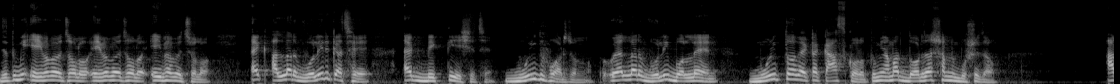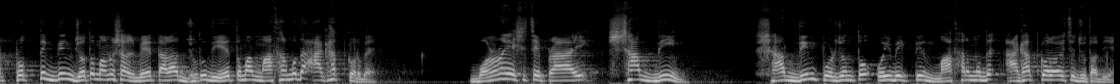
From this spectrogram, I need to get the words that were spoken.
যে তুমি এইভাবে চলো এইভাবে চলো এইভাবে চলো। এক আল্লাহর বলির কাছে এক ব্যক্তি এসেছে মুরিদ হওয়ার জন্য। ওই আল্লাহর বলি বললেন, মুরিদ তো হবে, একটা কাজ করো, তুমি আমার দরজার সামনে বসে যাও। আর প্রত্যেক দিন যত মানুষ আসবে, তারা জুতো দিয়ে তোমার মাথার মধ্যে আঘাত করবে। বর্ণনায় এসেছে প্রায় সাত দিন। সাত দিন পর্যন্ত ওই ব্যক্তির মাথার মধ্যে আঘাত করা হয়েছে জুতা দিয়ে।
